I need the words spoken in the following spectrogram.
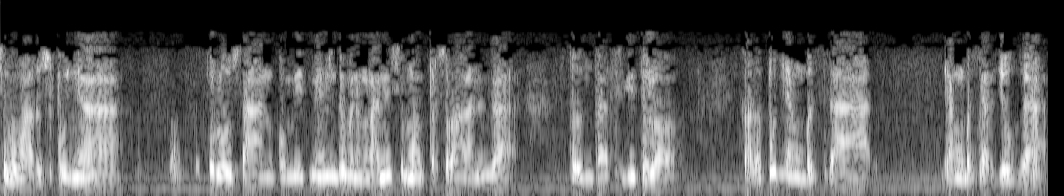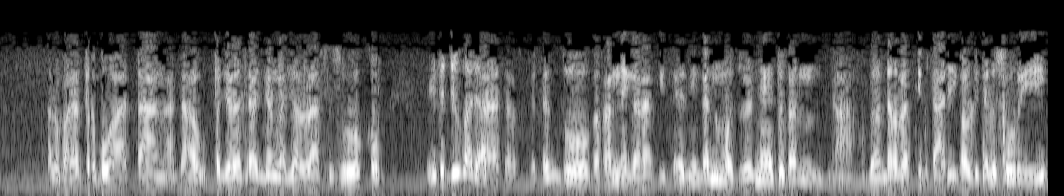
semua harus punya ketulusan komitmen itu menangani semua persoalan. Enggak tuntas gitu loh. Kalaupun yang besar yang besar juga kalau pada perbuatan ada penjelasan yang nggak jelas isu hukum. Itu juga ada alasan tertentu karena negara kita ini kan modelnya itu kan nah, relatif tadi kalau ditelusuri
